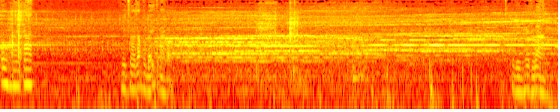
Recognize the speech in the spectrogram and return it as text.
Oh my god. Nghe cho giọng phải bẫy các bạn gọi Đừng nghe thứ ba này.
